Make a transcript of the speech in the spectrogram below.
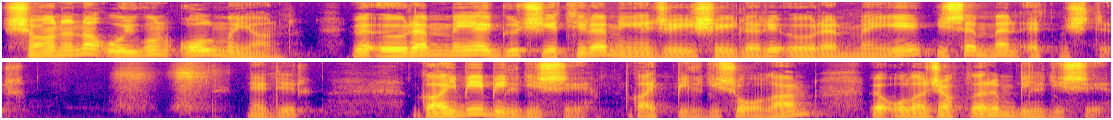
Şanına uygun olmayan ve öğrenmeye güç yetiremeyeceği şeyleri öğrenmeyi ise men etmiştir. Nedir? Gaybi bilgisi, gayb bilgisi olan ve olacakların bilgisi,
